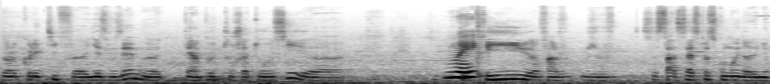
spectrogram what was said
dans le collectif Yes Vous Aime, t'es un peu touche à tout aussi. Ouais. T'écris, enfin, je- je- ça, ça se passe comment une réunion?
